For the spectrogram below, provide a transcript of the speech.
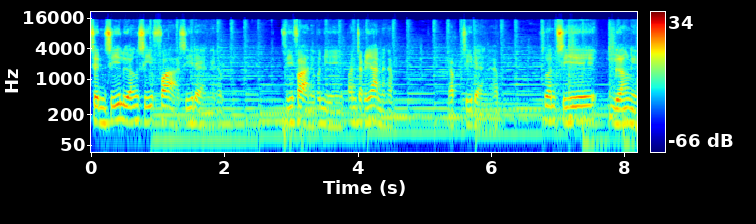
เส้นสีเหลืองสีฟ้าสีแดงนะครับ สีฟ้าเนี่ยพอดีปั่นจักรยานนะครับกับสีแดงนะครับ ส่วนสีเหลืองนี่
